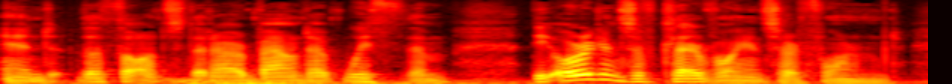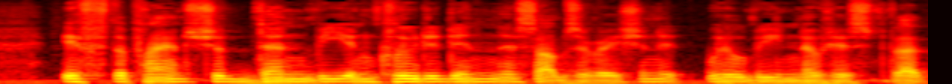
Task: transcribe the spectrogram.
and the thoughts that are bound up with them, the organs of clairvoyance are formed. If the plant should then be included in this observation, it will be noticed that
